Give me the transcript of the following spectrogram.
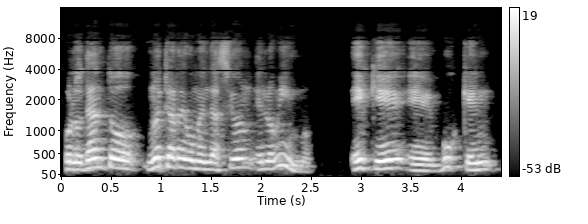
Por lo tanto, nuestra recomendación es lo mismo, es que busquen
